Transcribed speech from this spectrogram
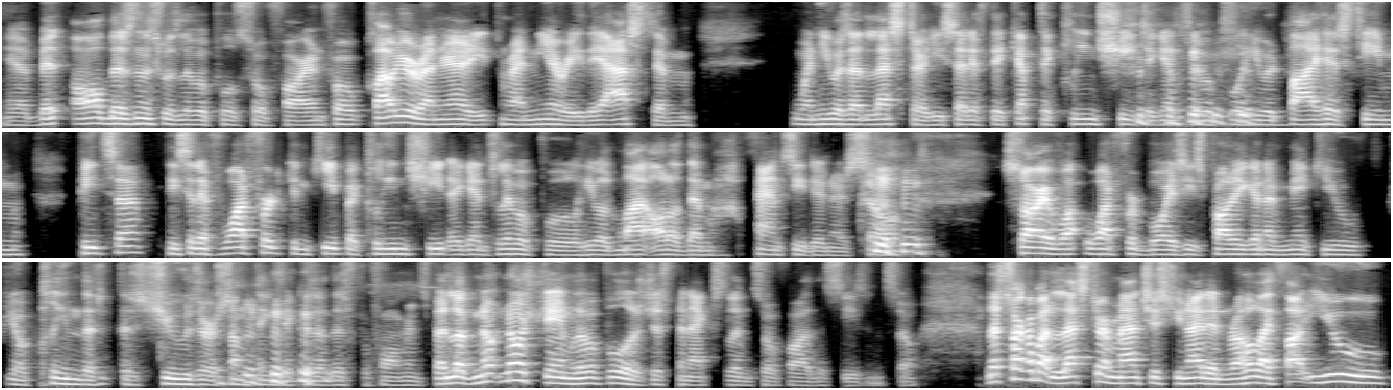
Yeah, bit all business with Liverpool so far. And for Claudio Ranieri, Ranieri, they asked him when he was at Leicester, he said if they kept a clean sheet against Liverpool, he would buy his team pizza. He said if Watford can keep a clean sheet against Liverpool, he will buy all of them fancy dinners. So sorry, Watford boys, he's probably going to make you, you know, clean the, the shoes or something because of this performance. But look, no, no shame. Liverpool has just been excellent so far this season. So let's talk about Leicester, Manchester United. And Rahul, I thought you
